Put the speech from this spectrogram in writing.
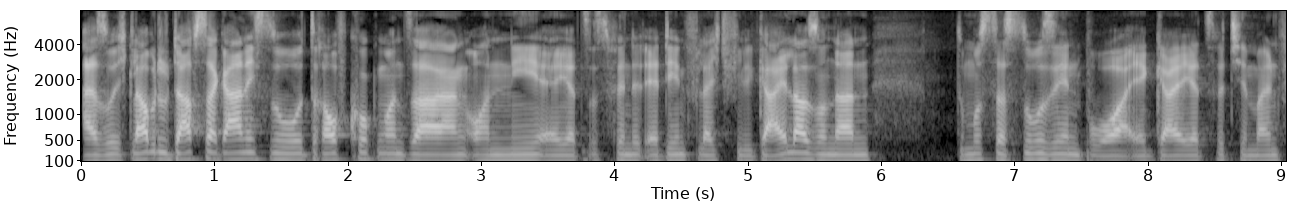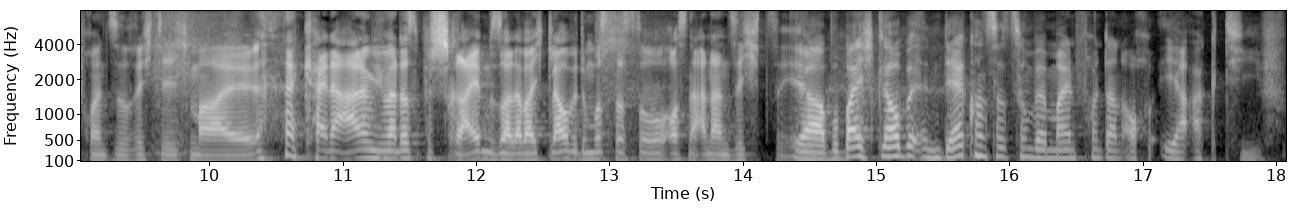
Also, ich glaube, du darfst da gar nicht so drauf gucken und sagen, oh nee, ey, jetzt ist, findet er den vielleicht viel geiler, sondern du musst das so sehen, boah, ey, geil, jetzt wird hier mein Freund so richtig mal, keine Ahnung, wie man das beschreiben soll, aber ich glaube, du musst das so aus einer anderen Sicht sehen. Ja, wobei ich glaube, in der Konstellation wäre mein Freund dann auch eher aktiv,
